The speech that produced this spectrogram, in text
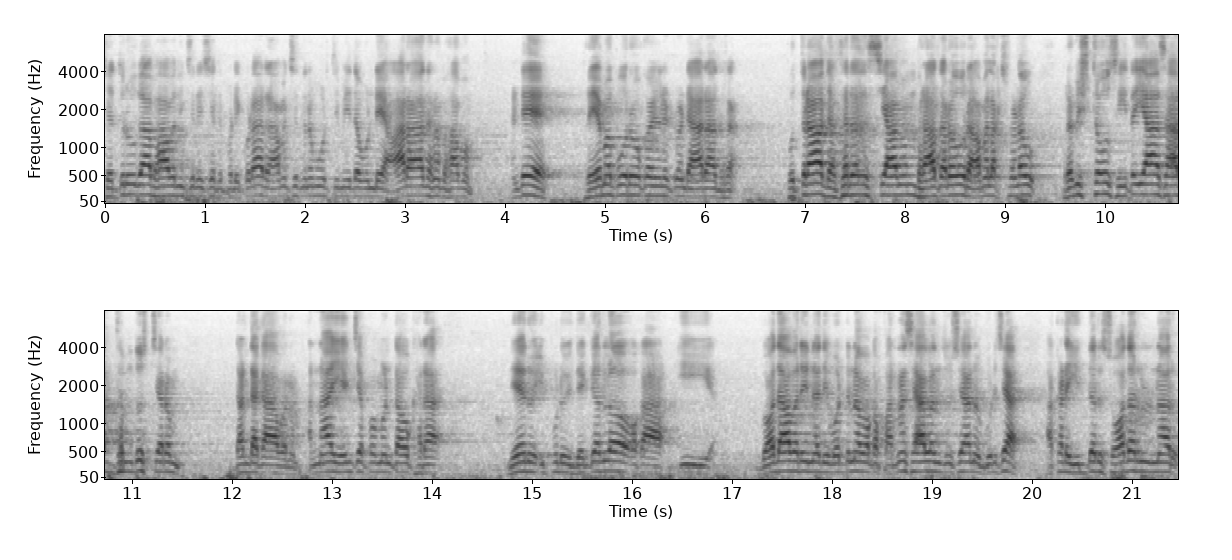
శత్రువుగా భావనించినప్పటికీ కూడా రామచంద్రమూర్తి మీద ఉండే ఆరాధన భావం అంటే ప్రేమపూర్వకమైనటువంటి ఆరాధన. పుత్రా దశరథశ్యామం భ్రాతరౌ రామలక్ష్మణౌ ప్రవిష్టౌ సీతయా సార్థం దుశ్చరం దండకావనం. అన్నా ఏం చెప్పమంటావు ఖరా? నేను ఇప్పుడు దగ్గరలో ఒక ఈ గోదావరి నది ఒడ్డున ఒక పర్ణశాలను చూశాను గుడిస. అక్కడ ఇద్దరు సోదరులు ఉన్నారు.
